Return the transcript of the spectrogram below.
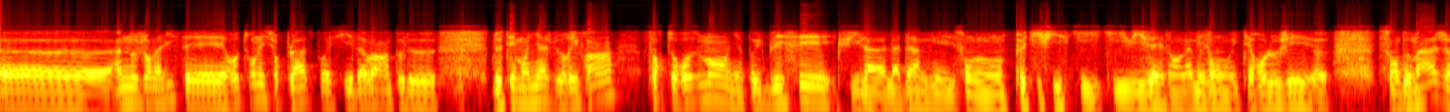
Euh, un de nos journalistes est retourné sur place pour essayer d'avoir un peu de, de témoignages de riverains. Fort heureusement, il n'y a pas eu de blessés. Puis la, dame et son petit-fils qui, vivaient dans la maison ont été relogés euh, sans dommage.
